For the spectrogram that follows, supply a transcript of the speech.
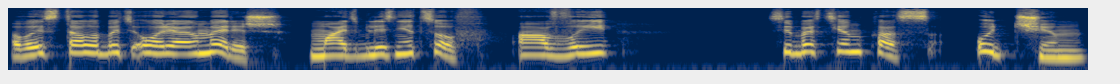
Вы, стало быть, Ориан Мэриш, мать близнецов. А вы...» «Себастьян Касс, отчим»,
